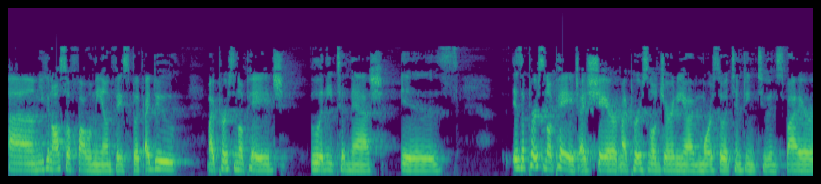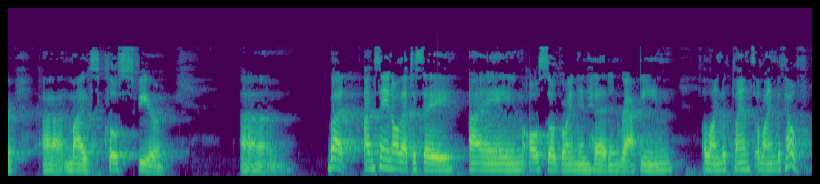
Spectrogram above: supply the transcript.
Um, you can also follow me on Facebook. I do my personal page, Lenita Nash, is is a personal page. I share my personal journey. I'm more so attempting to inspire uh, my close sphere. Um, but I'm saying all that to say I'm also going ahead and wrapping Align with Plants, Align with Health.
